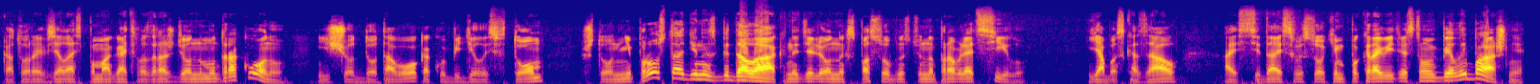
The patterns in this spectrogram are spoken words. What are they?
которая взялась помогать возрожденному дракону, еще до того, как убедилась в том, что он не просто один из бедолаг, наделенных способностью направлять силу. Я бы сказал, Айсседай с высоким покровительством в Белой башне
